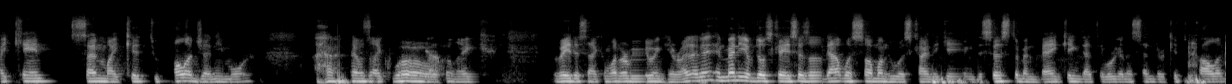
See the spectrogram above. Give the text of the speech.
I can't send my kid to college anymore." I was like, "Whoa!" Yeah. Like, wait a second, what are we doing here? Right? And in many of those cases, like, that was someone who was kind of gaming the system and banking that they were going to send their kid to college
